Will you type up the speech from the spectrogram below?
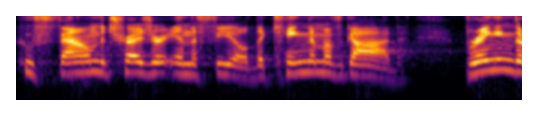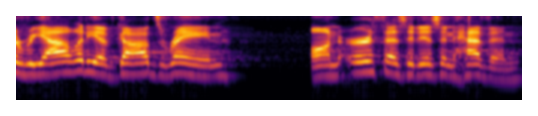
who found the treasure in the field, the kingdom of God, bringing the reality of God's reign on earth as it is in heaven.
